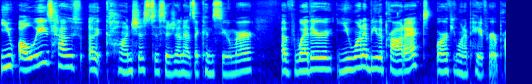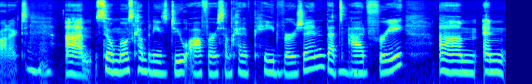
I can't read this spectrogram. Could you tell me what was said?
You always have a conscious decision as a consumer of whether you want to be the product or if you want to pay for a product. Um, so most companies do offer some kind of paid version that's ad free. Um, and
